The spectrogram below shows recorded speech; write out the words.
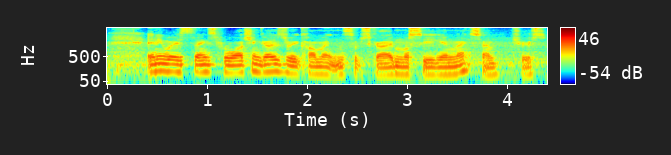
Anyways, thanks for watching guys. Rate, comment, and subscribe, and we'll see you again next time. Cheers.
